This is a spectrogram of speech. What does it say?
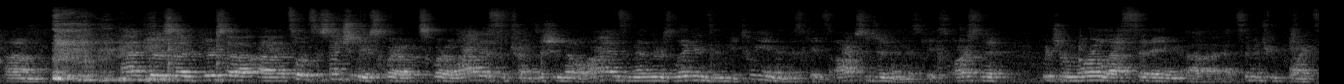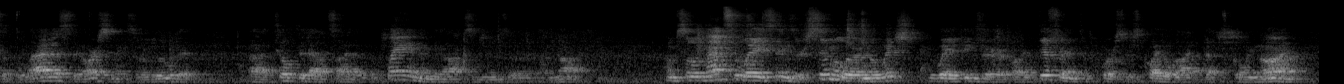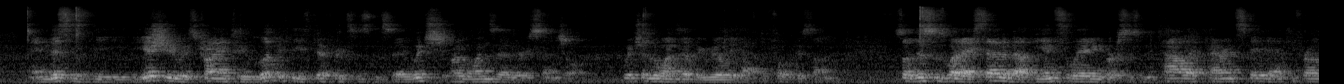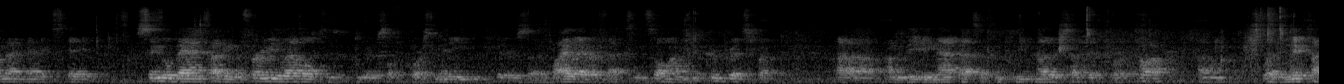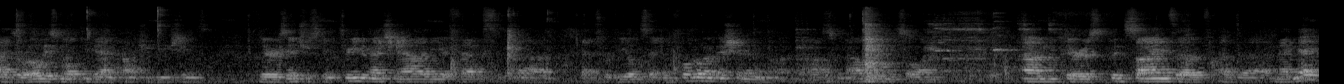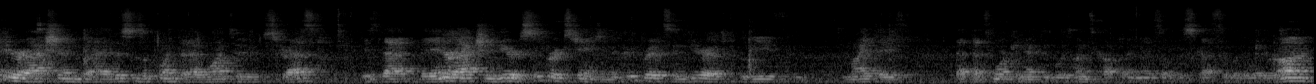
Um, and there's a, there's a uh, so it's essentially a square, square lattice of transition metal ions, and then there's ligands in between, in this case oxygen, in this case arsenic, which are more or less sitting uh, at symmetry points of the lattice. The arsenics are a little bit uh, tilted outside of the plane, and the oxygens are, are not. Um, so that's the way things are similar, and the, which, the way things are, are different, of course, there's quite a lot that's going on. And this is the, the issue is trying to look at these differences and say which are the ones that are essential, which are the ones that we really have to focus on. So this is what I said about the insulating versus metallic parent state, antiferromagnetic state, single band cutting the Fermi level. To, there's of course many, there's uh, bilayer effects and so on in the cuprates, but uh, I'm leaving that. That's a complete another subject for a talk. Um, where the pnictides are always multi-band contributions. There's interesting three-dimensionality effects uh, that's revealed, say, in photo emission and osmolality and so on. Um, there's good signs of, of uh, magnetic interaction, but I, this is a point that I want to stress, is that the interaction here is super exchange in the cuprates, and here I believe, to my taste, that that's more connected with Hund's coupling, as I'll discuss a little later on.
